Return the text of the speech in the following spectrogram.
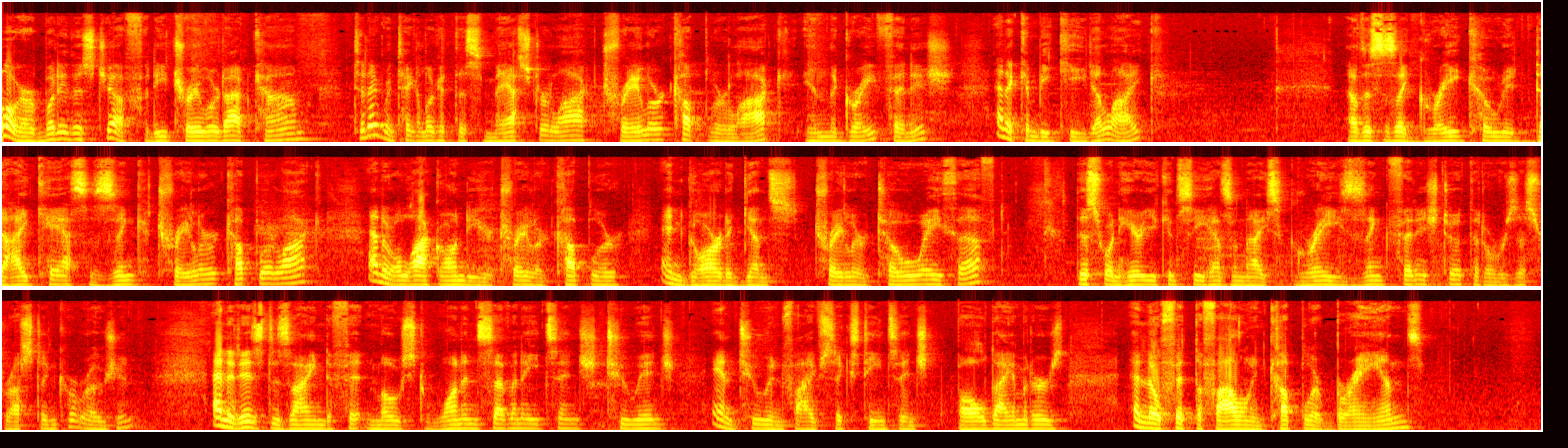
Hello everybody, this is Jeff at eTrailer.com. Today we're going to take a look at this Master Lock trailer coupler lock in the gray finish, and it can be keyed alike. Now this is a gray coated die cast zinc trailer coupler lock, and it'll lock onto your trailer coupler and guard against trailer towaway theft. This one here you can see has a nice gray zinc finish to it that'll resist rust and corrosion. And it is designed to fit most 1 and 7 8 inch, 2 inch, and 2 and 5 16 inch ball diameters. And they'll fit the following coupler brands.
